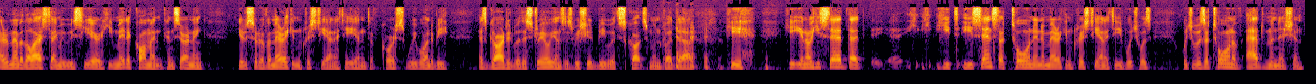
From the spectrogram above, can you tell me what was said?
I remember the last time he was here, he made a comment concerning, you know, sort of American Christianity, and of course, we want to be as guarded with Australians as we should be with Scotsmen. But uh, he, he, you know, he said that he, he, he sensed a tone in American Christianity which was, which was a tone of admonition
